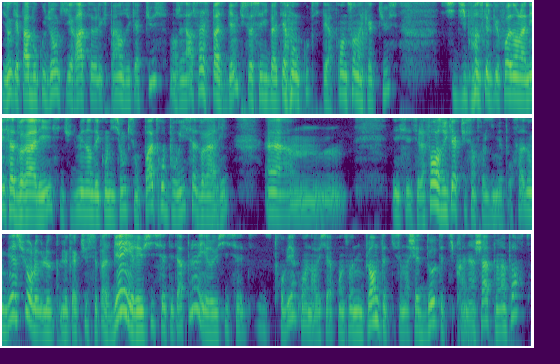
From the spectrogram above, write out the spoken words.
Disons qu'il n'y a pas beaucoup de gens qui ratent l'expérience du cactus. En général, ça se passe bien, que tu sois célibataire ou en couple, si tu es à prendre soin d'un cactus. Si tu y penses quelques fois dans l'année, ça devrait aller. Si tu te mets dans des conditions qui sont pas trop pourries, ça devrait aller. Euh, et c'est la force du cactus, entre guillemets, pour ça. Donc, bien sûr, le, cactus se passe bien, il réussit cette étape-là, il réussit, c'est trop bien, quoi. On a réussi à prendre soin d'une plante, peut-être qu'ils s'en achètent d'autres, peut-être qu'ils prennent un chat, peu importe.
